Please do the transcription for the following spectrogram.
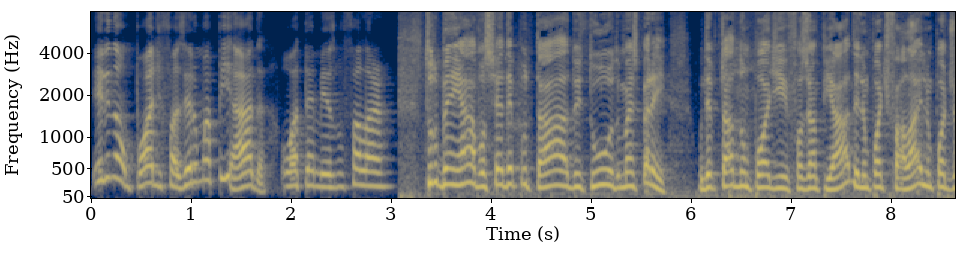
ele não pode fazer uma piada ou até mesmo falar. Tudo bem, ah, você é deputado e tudo, mas peraí, o deputado não pode fazer uma piada, ele não pode falar, ele não pode,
